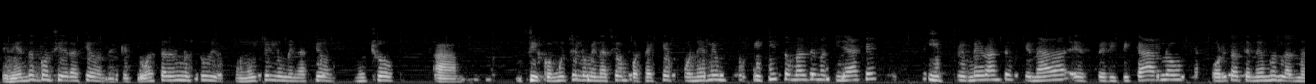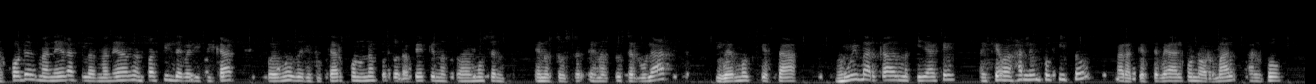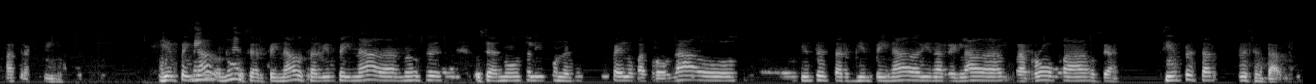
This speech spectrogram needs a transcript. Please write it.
Teniendo en consideración de que si vas a estar en un estudio con mucha iluminación, mucho, uh, sí, con mucha iluminación, pues hay que ponerle un poquitito más de maquillaje y primero, antes que nada, es verificarlo. Ahorita tenemos las mejores maneras, las maneras más fáciles de verificar. Podemos verificar con una fotografía que nos tomemos en, en, nuestro, en nuestro celular. Si vemos que está muy marcado el maquillaje, hay que bajarle un poquito para que se vea algo normal, algo atractivo. Y el peinado, ¿no? O sea, el peinado, estar bien peinada, no sé, o sea, no salir con el pelo para todos lados, siempre estar bien peinada, bien arreglada, la ropa, o sea, siempre estar presentable.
